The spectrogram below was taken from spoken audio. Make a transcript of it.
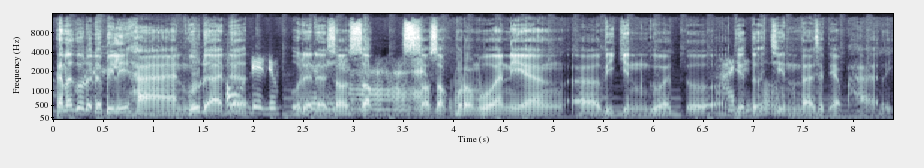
karena gue udah ada pilihan gue udah ada oh, udah, ada udah ada sosok sosok perempuan yang eh, bikin gue tuh jatuh Aduh. cinta setiap hari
